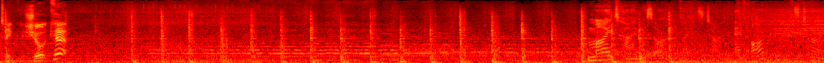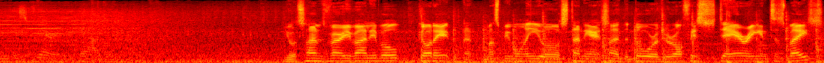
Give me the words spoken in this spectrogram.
Take the shortcut. My time is Arclight's time, and Arclight's time is very valuable. Your time's very valuable. Got it. That must be why you're standing outside the door of your office staring into space.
